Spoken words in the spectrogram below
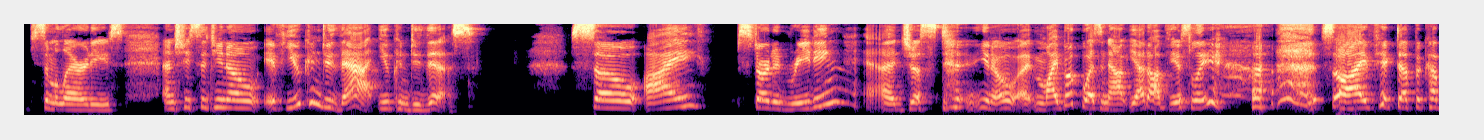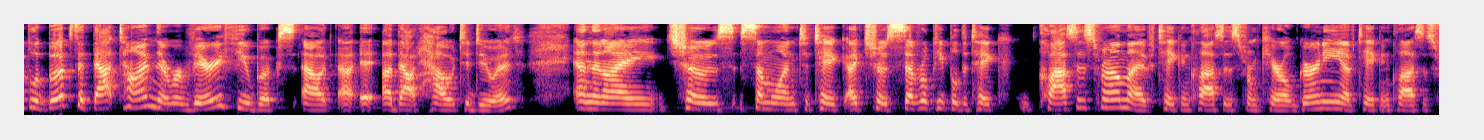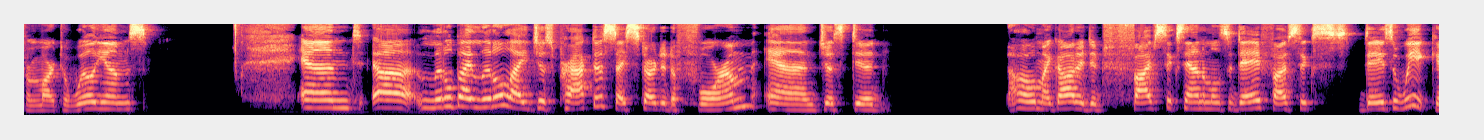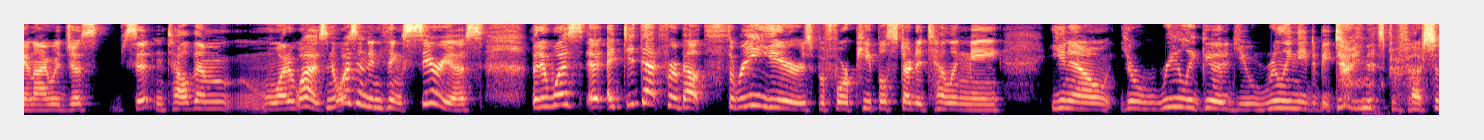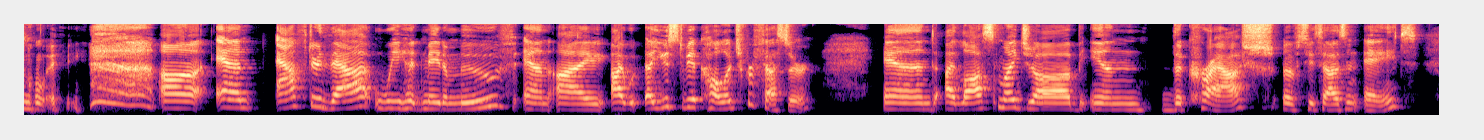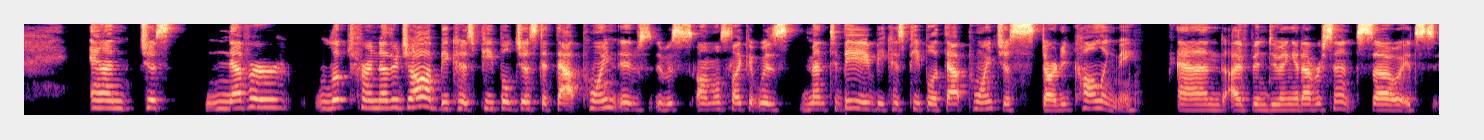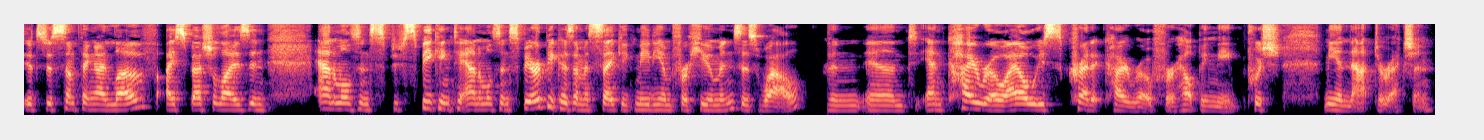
similarities. And she said, you know, if you can do that, you can do this. So I started reading uh, just you know uh, my book wasn't out yet obviously. So i picked up a couple of books. At that time there were very few books out uh, about how to do it. And then i chose someone to take i chose several people to take classes from. I've taken classes from carol gurney. I've taken classes from marta williams. And uh, little by little, I just practiced. I started a forum and just did oh my god i did five six animals a day five six days a week. And i would just sit and tell them what it was. And it wasn't anything serious but it was i did that for about three years before people started telling me you know you're really good. You really need to be doing this professionally. Uh, and after that we had made a move and I, I, I used to be a college professor and I lost my job in the crash of 2008 and just never looked for another job because people just at that point it was, it was almost like it was meant to be because people at that point just started calling me and I've been doing it ever since. So it's it's just something I love. I specialize in animals and sp- speaking to animals in spirit because I'm a psychic medium for humans as well and and and Cairo. I always credit Cairo for helping me push me in that direction.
